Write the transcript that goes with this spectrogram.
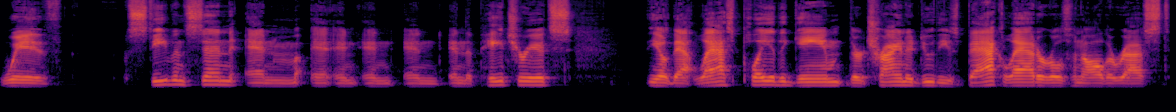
with Stevenson and and and and, and the Patriots. You know that last play of the game, they're trying to do these back laterals and all the rest.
